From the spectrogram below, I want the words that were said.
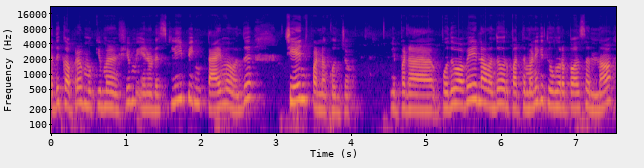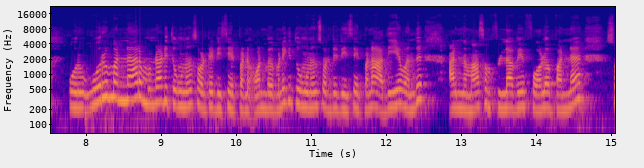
அதுக்கப்புறம் முக்கியமான விஷயம் என்னோடய ஸ்லீப்பிங் டைமை வந்து சேஞ்ச் பண்ண கொஞ்சம். இப்போ நான் பொதுவாகவே நான் வந்து ஒரு பத்து மணிக்கு தூங்குற பர்சன்னா ஒரு ஒரு மணி நேரம் முன்னாடி தூங்கணும்னு சொல்லிட்டு டிசைட் பண்ணேன். ஒன்பது மணிக்கு தூங்கணும்னு சொல்லிட்டு டிசைட் பண்ணேன். அதையே வந்து அந்த மாதம் ஃபுல்லாகவே ஃபாலோ பண்ணேன். ஸோ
